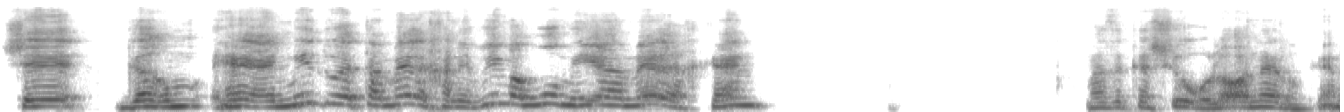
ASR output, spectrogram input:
שהעמידו את המלך. הנביאים אמרו מי יהיה המלך, כן? מה זה קשור? הוא לא עונה לו, כן?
